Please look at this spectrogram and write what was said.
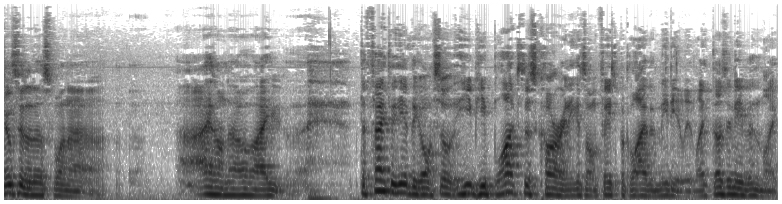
listen to this one. Uh, I don't know. I the fact that he had to go. So he he blocks this car and he gets on Facebook Live immediately. Like doesn't even like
